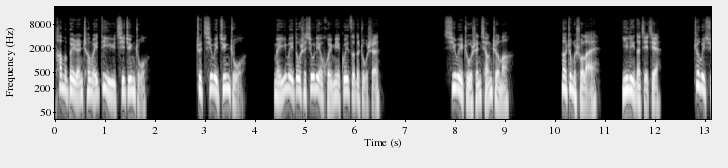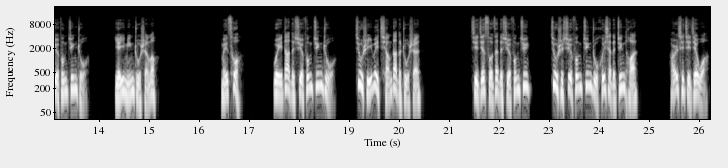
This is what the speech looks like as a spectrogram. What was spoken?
他们被人称为地狱七君主。这七位君主，每一位都是修炼毁灭规则的主神。七位主神强者吗？那这么说来，伊丽娜姐姐，这位血风君主也一名主神了？”没错，伟大的血风君主就是一位强大的主神。姐姐所在的血风军就是血风君主麾下的军团，而且姐姐我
